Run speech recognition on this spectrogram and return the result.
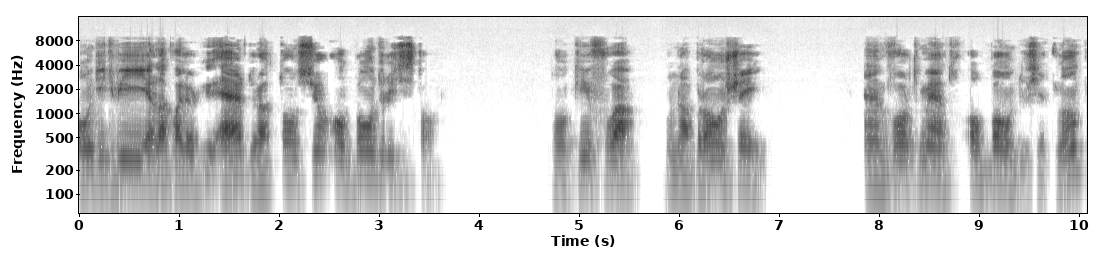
On déduit la valeur UR de la tension en bande de résistor. Donc, une fois on a branché un voltmètre au banc de cette lampe,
